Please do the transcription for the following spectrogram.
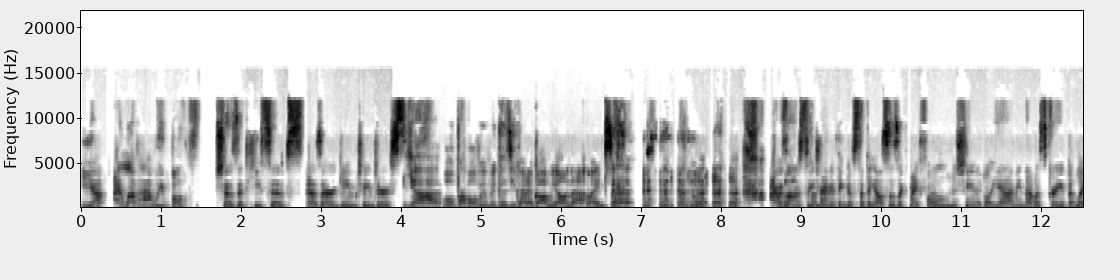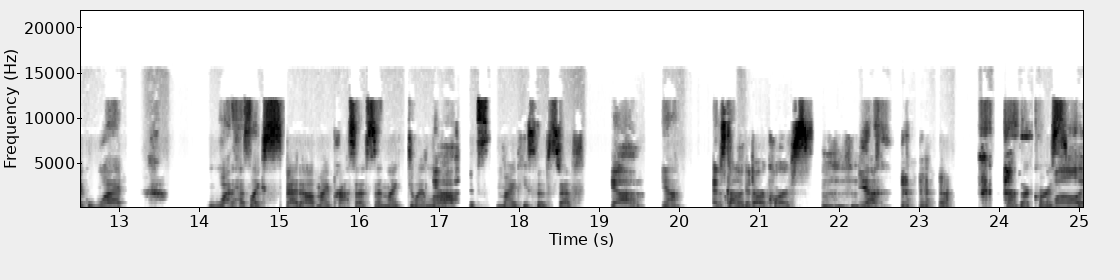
Yeah i love how we both chose adhesives as our game changers. Yeah, well, probably because you kind of got me on that mindset. I was honestly trying to think of something else. I was like, my foil machine. Well, yeah, I mean, that was great, but like, what, what has like sped up my process and like, do I love? Yeah. It's my adhesive stuff. Yeah, yeah, and it's kind of like a dark horse. yeah, dark horse. Well,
